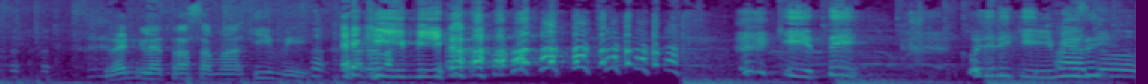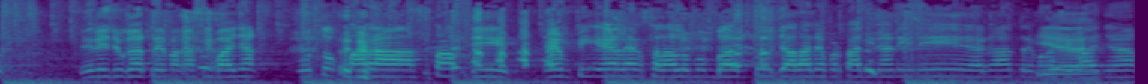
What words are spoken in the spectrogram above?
Keren ngeliat Trust sama Kimi. Eh Kimi. Kitty. Kok jadi Kimi sih? Aduh. Ini juga terima kasih banyak untuk para staff di MPL yang selalu membantu jalannya pertandingan ini ya kan. Terima kasih Iya. banyak.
